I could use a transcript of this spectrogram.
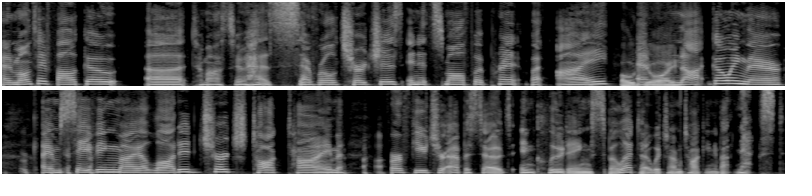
And Monte Falco, uh, Tommaso has several churches in its small footprint, but I Oh, am joy. not going there. I am saving my allotted church talk time for future episodes, including Spoleto, which I'm talking about next.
